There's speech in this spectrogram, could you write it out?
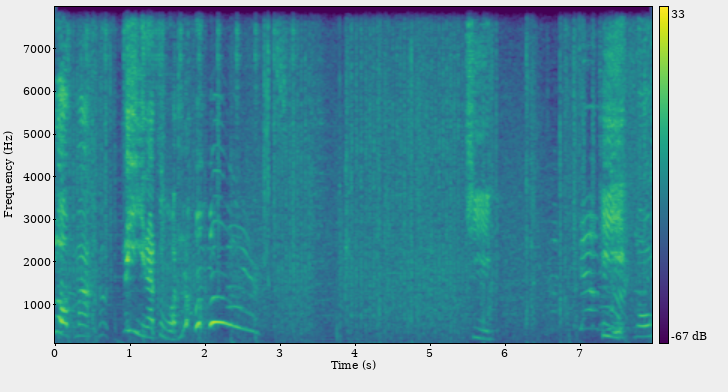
หลบมา นี่นะสวนฉีกฉีกงง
